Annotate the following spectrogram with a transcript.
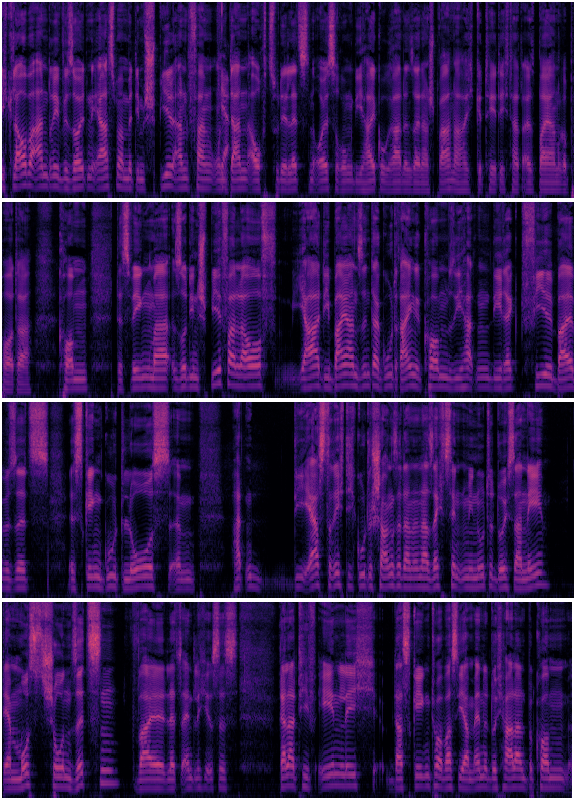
Ich glaube, André, wir sollten erstmal mit dem Spiel anfangen und ja. dann auch zu der letzten Äußerung, die Heiko gerade in seiner Sprachnachricht getätigt hat als Bayern-Reporter, kommen. Deswegen mal so den Spielverlauf. Ja, die Bayern sind da gut reingekommen. Sie hatten direkt viel Ballbesitz. Es ging gut los. Ähm, hatten die erste richtig gute Chance dann in der 16. Minute durch Sané. Der muss schon sitzen, weil letztendlich ist es relativ ähnlich. Das Gegentor, was sie am Ende durch Haaland bekommen, äh,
